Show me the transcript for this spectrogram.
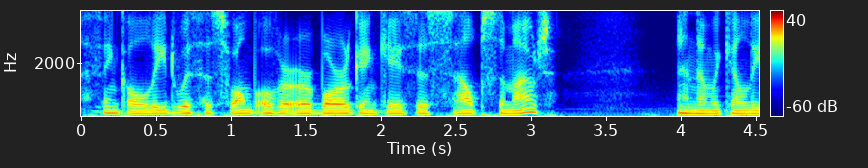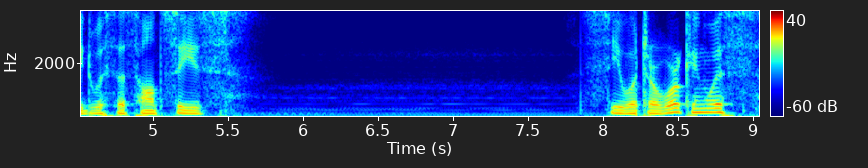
I think I'll lead with a Swamp over Urborg in case this helps them out. And then we can lead with the Thought Thoughtseize see what they're working with.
